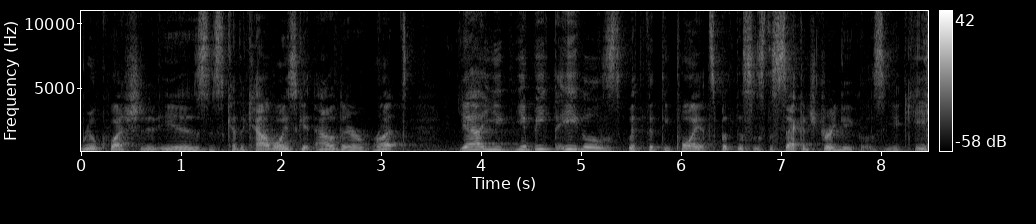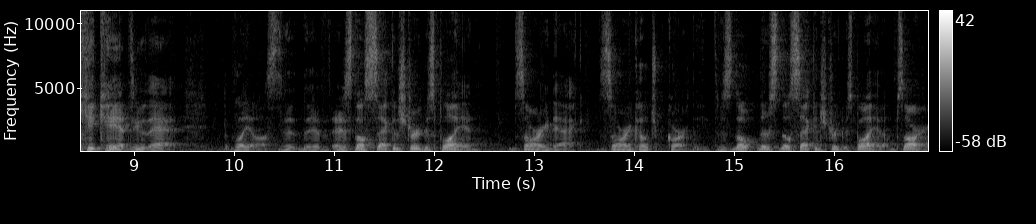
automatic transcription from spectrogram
real question is, is can the Cowboys get out of their rut yeah, you, you beat the Eagles with 50 points, but this is the second string Eagles. You, you can't do that the playoffs. There's no second stringers playing. I'm sorry, Dak. I'm sorry, Coach McCarthy. There's no there's no second stringers playing. I'm sorry.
